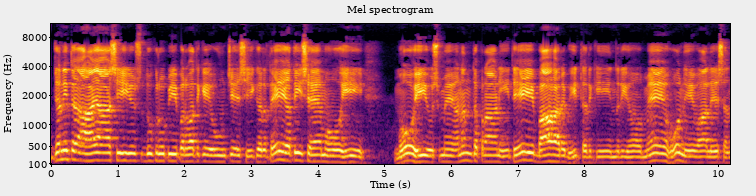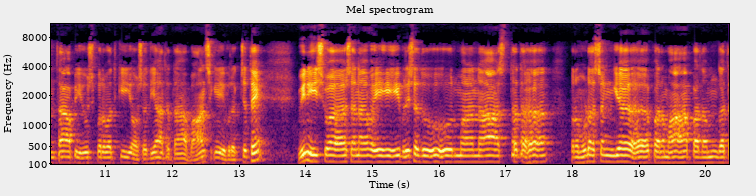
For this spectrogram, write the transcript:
जनित आयासी उस दुख रूपी पर्वत के ऊँचे शिखर थे। अतिशय मोही मोही उसमें अनंत प्राणी थे। बाहर भीतर की इंद्रियों में होने वाले संतापी उस पर्वत की औषधियाँ तथा बाँस के वृक्ष थे। विनिश्वसन वै वृषदूर्मनास्ततः प्रमुढसंज्ञ परमापदं गत।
